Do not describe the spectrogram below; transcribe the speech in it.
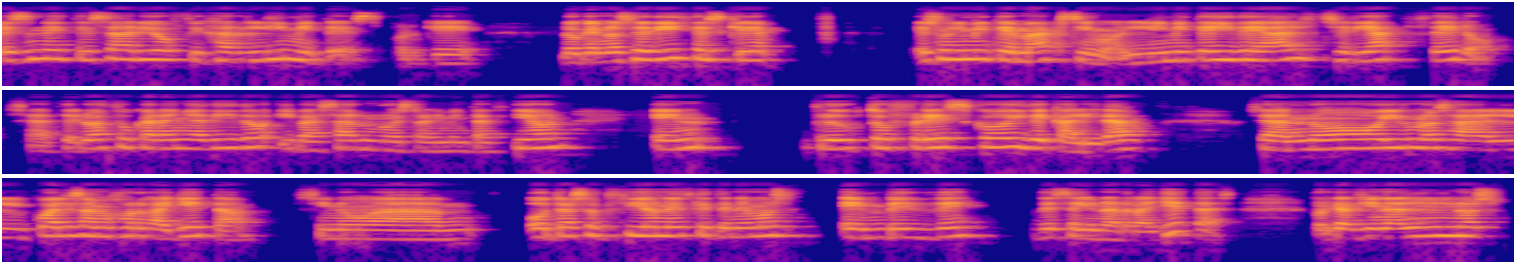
es necesario fijar límites, porque lo que no se dice es que es un límite máximo. El límite ideal sería cero, o sea, cero azúcar añadido y basar nuestra alimentación en producto fresco y de calidad. Sea, no irnos al cuál es la mejor galleta, sino a otras opciones que tenemos en vez de desayunar galletas. Porque al final nos,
